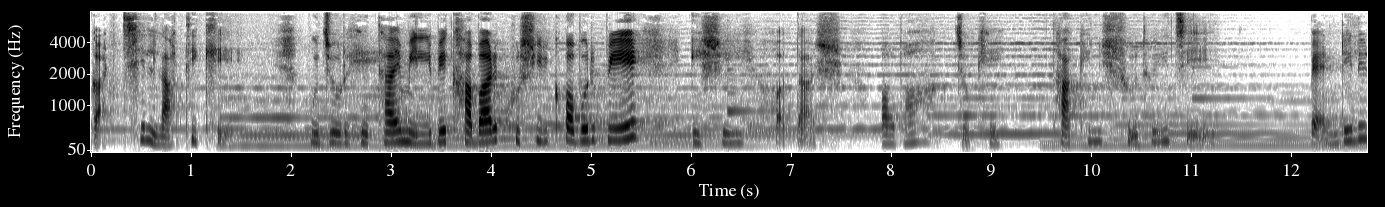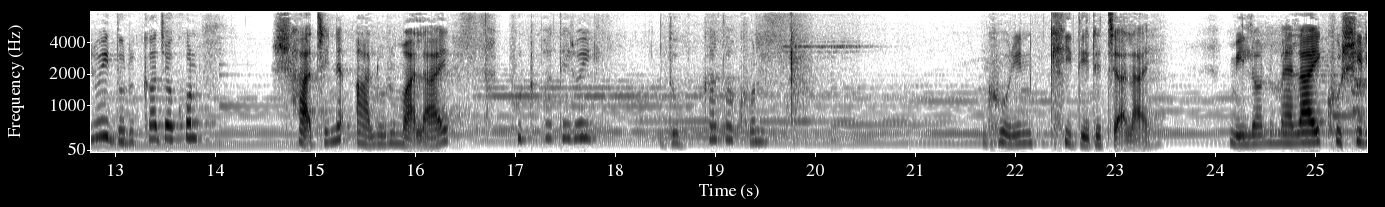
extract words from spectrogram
কাটছে লাথি খেয়ে। পুজোর হেথায় মিলবে খাবার, খুশির খবর পেয়ে এসেই হতাশ, অবাক চোখে। থাকেন শুধুই যে প্যান্ডেলের ওই দুর্গা যখন সাজেন আলুর মালায়, ফুটপাতের ওই দুর্গা তখন ঘুরিন খিদের জ্বালায়। মিলন মেলায় খুশির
